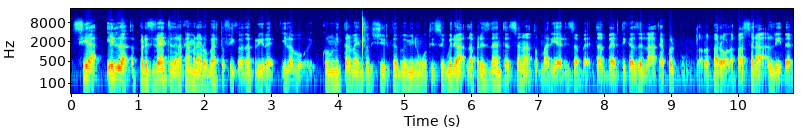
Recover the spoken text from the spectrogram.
sia il presidente della Camera Roberto Fico ad aprire i lavori con un intervento di circa due minuti. Seguirà la presidente del Senato Maria Elisabetta Alberti Casellati. A quel punto la parola passerà al leader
